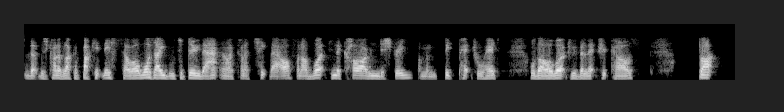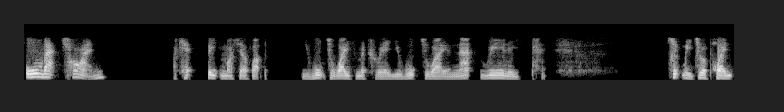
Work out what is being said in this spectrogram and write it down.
that was kind of like a bucket list. So I was able to do that and I kind of ticked that off. And I've worked in the car industry. I'm a big petrol head, although I worked with electric cars. But all that time, I kept beating myself up. You walked away from a career, you walked away, and that really took me to a point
